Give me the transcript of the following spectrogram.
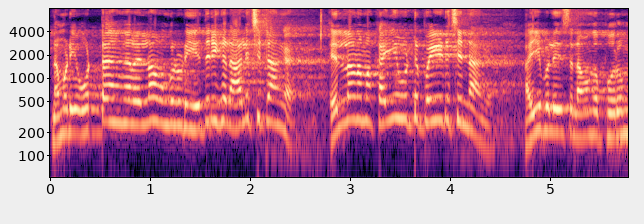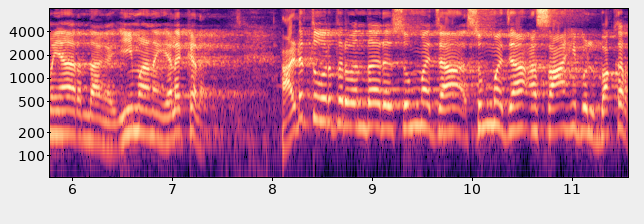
நம்முடைய ஒட்டகங்கள் எல்லாம் உங்களுடைய எதிரிகள் அழிச்சிட்டாங்க. எல்லாம் நம்ம கையை விட்டு போயிடுச்சுன்னாங்க. ஐயபலேசன் அவங்க பொறுமையாக இருந்தாங்க. ஈமான இலக்கலை அடுத்து ஒருத்தர் வந்தார் சும்மஜா சும்மஜா சும்ம சாஹிபுல் பக்கர்.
